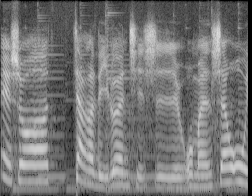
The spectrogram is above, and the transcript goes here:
可以说。这样的理论其实，我们生物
